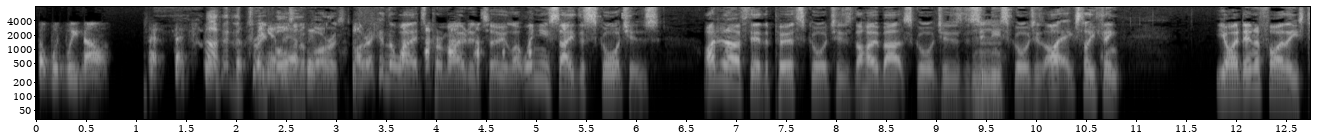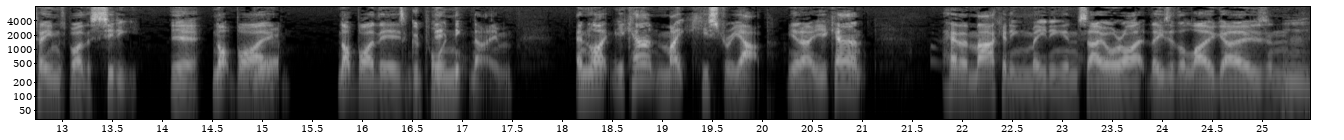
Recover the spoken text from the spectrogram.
but would we know it? That, that's the, me. the the tree falls in about a forest. I reckon the way it's promoted too, like when you say the Scorchers, I don't know if they're the Perth Scorchers, the Hobart Scorchers, the. Sydney Scorchers. I actually think you identify these teams by the city, Yeah. not by Yeah. Not by their a good their nickname. And like you can't make history up. You know, you can't have a marketing meeting and say, "All right, these are the logos, and Hmm.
